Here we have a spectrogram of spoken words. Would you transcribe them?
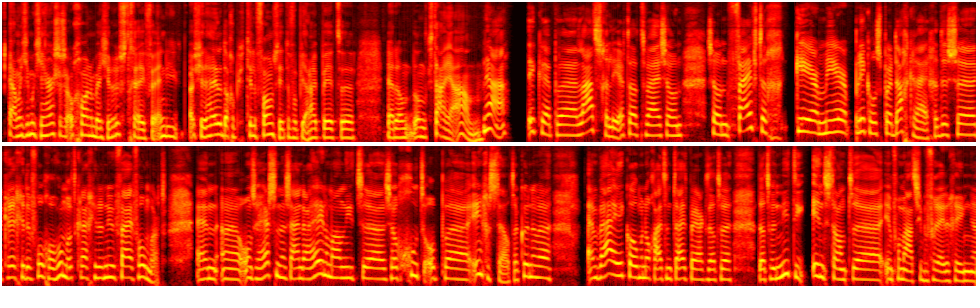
Ja, want je moet je hersens ook gewoon een beetje rust geven. En die, als je de hele dag op je telefoon zit of op je iPad, eh, ja, dan, dan sta je aan. Ja, ik heb laatst geleerd dat wij zo'n zo'n 50 keer meer prikkels per dag krijgen. Dus eh, kreeg je er vroeger 100, krijg je er nu 500. En eh, onze hersenen zijn daar helemaal niet eh, zo goed op ingesteld. Daar kunnen we. En wij komen nog uit een tijdperk dat we, dat we niet die instant informatiebevrediging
